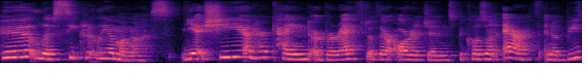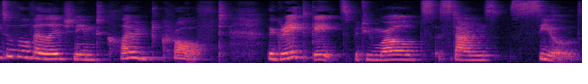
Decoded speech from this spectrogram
who lives secretly among us. Yet she and her kind are bereft of their origins, because on Earth, in a beautiful village named Cloudcroft, the great gates between worlds stands sealed.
